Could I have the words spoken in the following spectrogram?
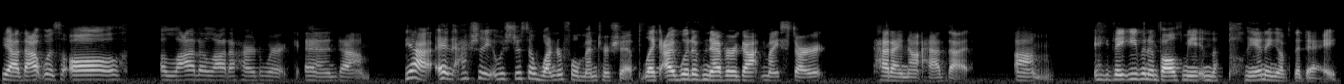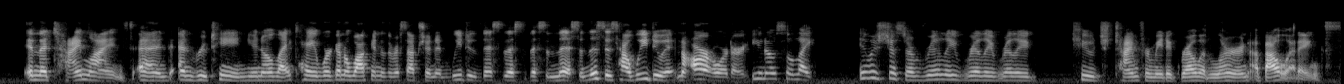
Yeah, that was all a lot a lot of hard work and um yeah, and actually, it was just a wonderful mentorship. Like I would have never gotten my start had I not had that. Um, they even involved me in the planning of the day, in the timelines and and routine. You know, like hey, we're gonna walk into the reception and we do this, this, this, and this, and this is how we do it in our order. You know, so like it was just a really, really, really huge time for me to grow and learn about weddings.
